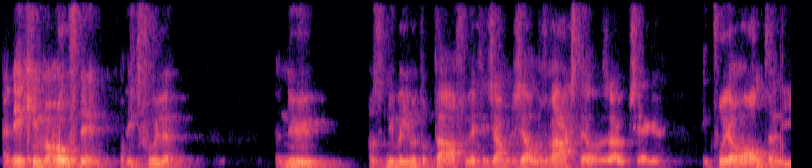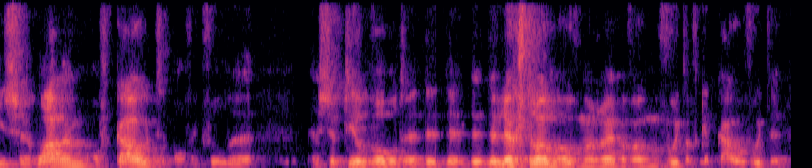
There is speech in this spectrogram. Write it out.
En ik ging mijn hoofd in, wat iets voelen. En nu, als ik nu bij iemand op tafel ligt en zou me dezelfde vraag stellen, dan zou ik zeggen: Ik voel jouw hand en die is eh, warm of koud. Of ik voel de, uh, subtiel bijvoorbeeld uh, de, de, de, de luchtstroom over mijn rug of over mijn voet. Of ik heb koude voeten.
